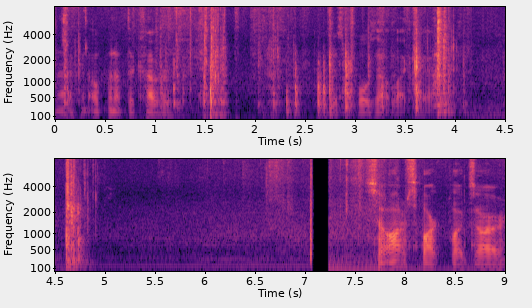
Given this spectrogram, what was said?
Now I can open up the cover. Just pulls out like that. So our spark plugs are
